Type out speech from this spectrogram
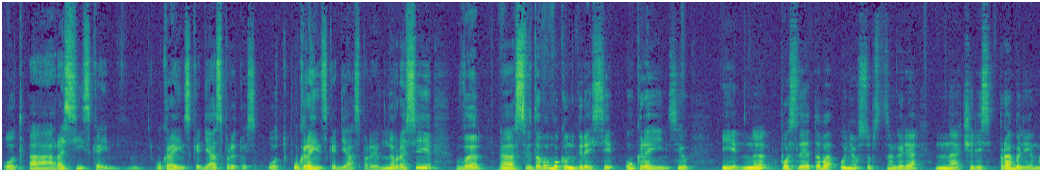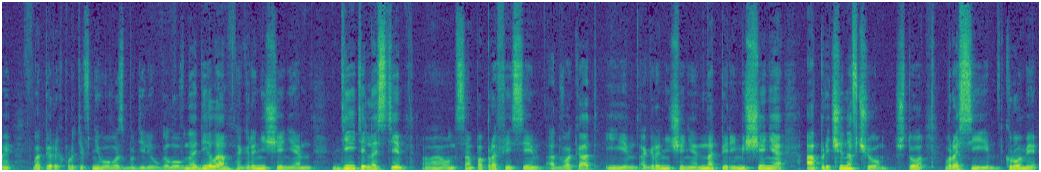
от а, российской, украинской диаспоры, то есть от украинской диаспоры в России в а, Световом конгрессе украинцев. И после этого у него, собственно говоря, начались проблемы. Во-первых, против него возбудили уголовное дело, ограничение деятельности, а, он сам по профессии адвокат, и ограничение на перемещение. А причина в чем? Что в России, кроме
